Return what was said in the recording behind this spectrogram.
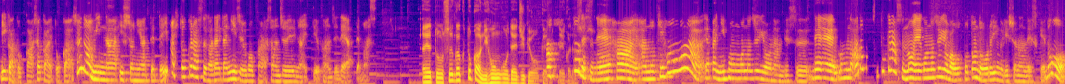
理科とか社会とか、そういうのはみんな一緒にやってて、今1クラスがだいたい25から30以内っていう感じでやってます。えーと、数学とかは日本語で授業を受けるっていうか？そうですね、はい、あの基本はやっぱり日本語の授業なんです。で、まあ、の advanced クラスの英語の授業はほとんど all English なんですけど、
